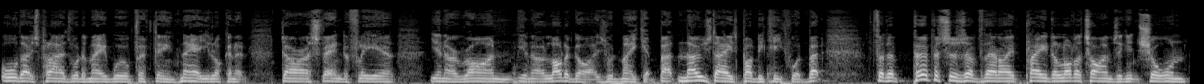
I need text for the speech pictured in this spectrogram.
all those players would have made World 15. Now you're looking at Doris Van der Flier, you know, Ryan, you know, a lot of guys would make it. But in those days, probably Keith would. But for the purposes of that, I played a lot of times against Sean.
